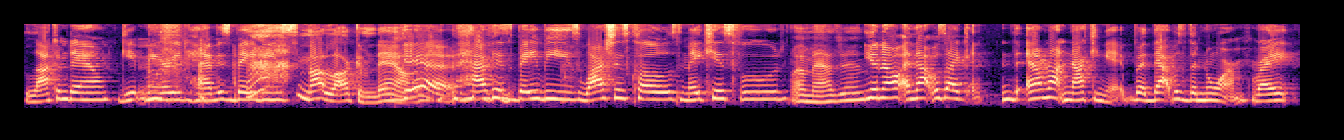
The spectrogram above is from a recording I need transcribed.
lock him down, get married, have his babies. Not lock him down. Yeah, have his babies, wash his clothes, make his food. Imagine. You know, and that was like and I'm not knocking it, but that was the norm, right?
